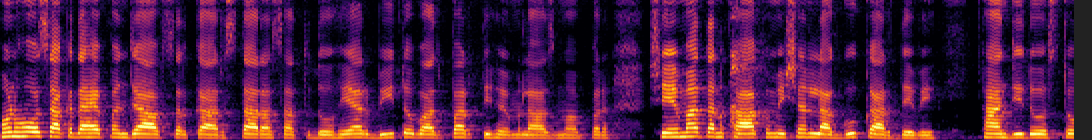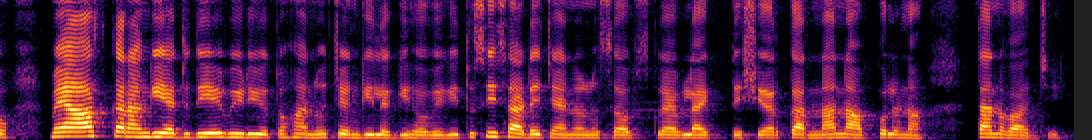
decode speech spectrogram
ਹੁਣ ਹੋ ਸਕਦਾ ਹੈ ਪੰਜਾਬ ਸਰਕਾਰ 17/7/2020 ਤੋਂ ਬਾਅਦ ਭਰਤੀ ਹੋਏ ਮੁਲਾਜ਼ਮਾਂ ਉੱਪਰ 6ਵਾਂ ਤਨਖਾਹ ਕਮਿਸ਼ਨ ਲਾਗੂ ਕਰ ਦੇਵੇ। ਹਾਂਜੀ ਦੋਸਤੋ, ਮੈਂ ਆਸ ਕਰਾਂਗੀ ਅੱਜ ਦੀ ਇਹ ਵੀਡੀਓ ਤੁਹਾਨੂੰ ਚੰਗੀ ਲੱਗੀ ਹੋਵੇਗੀ। ਤੁਸੀਂ ਸਾਡੇ ਚੈਨਲ ਨੂੰ ਸਬਸਕ੍ਰਾਈਬ, ਲਾਈਕ ਤੇ ਸ਼ੇਅਰ ਕਰਨਾ ਨਾ ਭੁੱਲਣਾ। ਧੰਨਵਾਦ ਜੀ।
